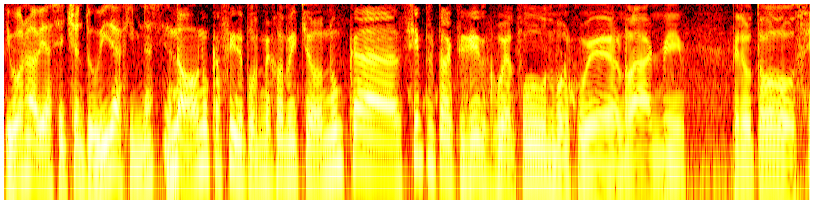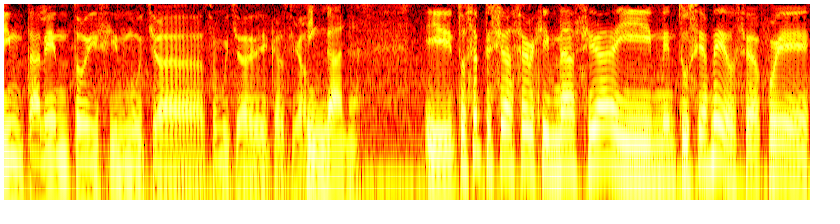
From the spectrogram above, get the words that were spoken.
¿Y vos no habías hecho en tu vida gimnasia? No, nunca fui deporte, mejor dicho, nunca, siempre practiqué, jugué al fútbol, jugué al rugby, pero todo sin talento y sin mucha, sin mucha dedicación. Sin ganas. Y entonces empecé a hacer gimnasia y me entusiasmé, o sea, fue,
